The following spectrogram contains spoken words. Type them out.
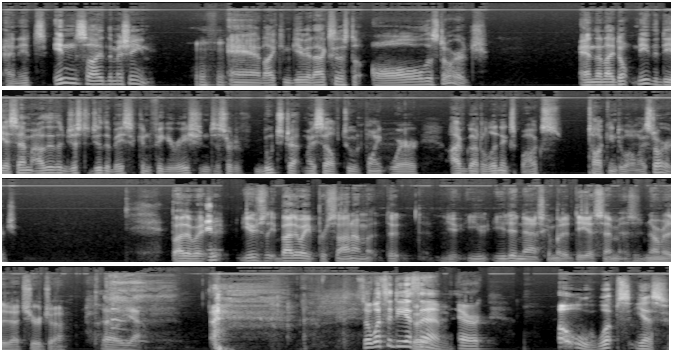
and it's inside the machine. and I can give it access to all the storage. And then I don't need the DSM other than just to do the basic configuration to sort of bootstrap myself to a point where I've got a Linux box talking to all my storage. By the way, and, usually, by the way, Prasanna, you, you, you didn't ask him what a DSM is. Normally, that's your job. Oh yeah. so what's a DSM, Erik? Oh, whoops. Yes,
